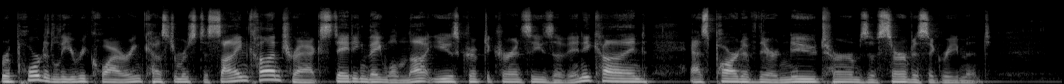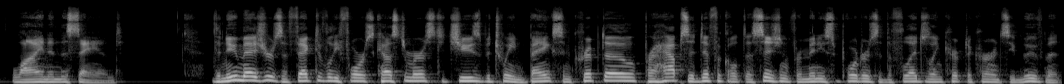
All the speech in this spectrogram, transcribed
reportedly requiring customers to sign contracts stating they will not use cryptocurrencies of any kind as part of their new terms of service agreement. Line in the sand. The new measures effectively force customers to choose between banks and crypto, perhaps a difficult decision for many supporters of the fledgling cryptocurrency movement.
